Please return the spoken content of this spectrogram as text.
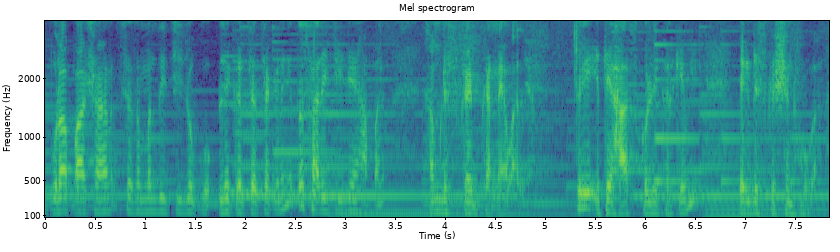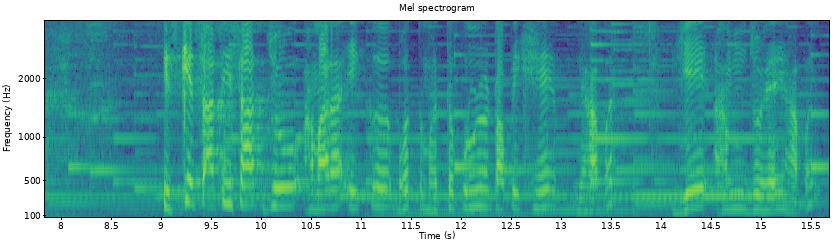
पूरा पाषाण से संबंधित चीज़ों को लेकर चर्चा करेंगे तो सारी चीज़ें यहाँ पर हम डिस्क्राइब करने वाले हैं। तो ये इतिहास को लेकर के भी एक डिस्कशन होगा। इसके साथ ही साथ जो हमारा एक बहुत महत्वपूर्ण टॉपिक है यहाँ पर, ये हम जो है यहाँ पर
